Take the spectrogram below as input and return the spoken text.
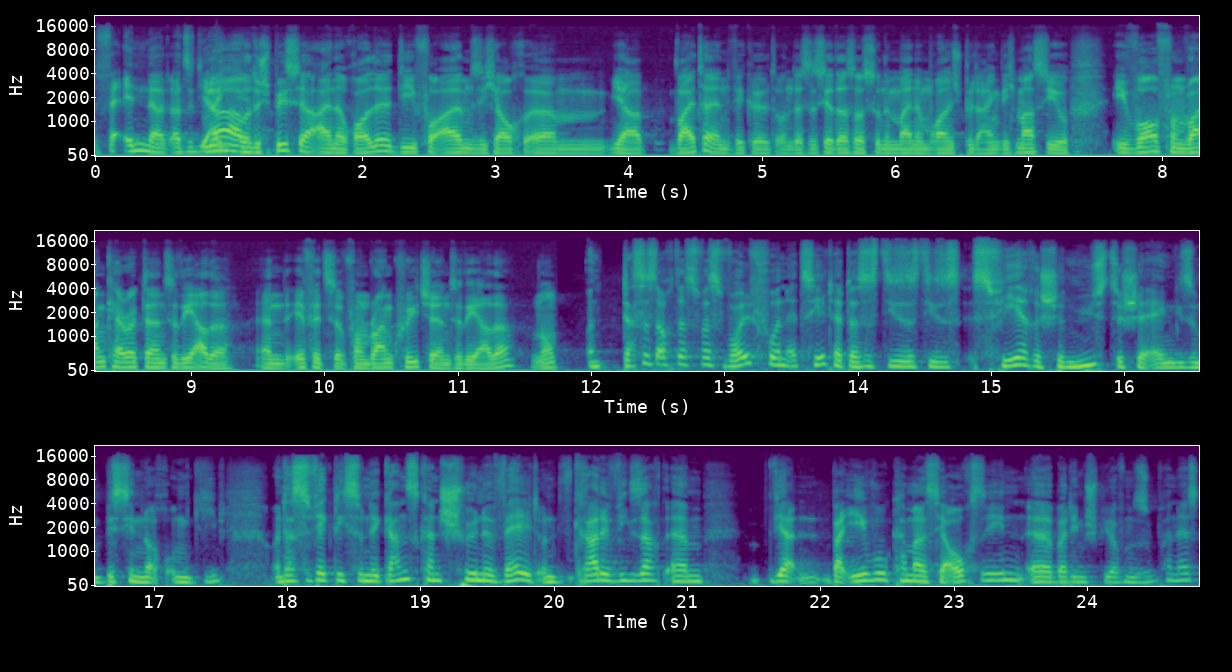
verändert. Also die ja, aber du spielst ja eine Rolle, die vor allem sich auch ähm, ja, weiterentwickelt. Und das ist ja das, was du in meinem Rollenspiel eigentlich machst. You evolve from one character into the other. And if it's from one creature into the other, no? Und das ist auch das, was Wolf vorhin erzählt hat, dass es dieses, dieses sphärische, mystische irgendwie so ein bisschen noch umgibt. Und das ist wirklich so eine ganz, ganz schöne Welt. Und gerade, wie gesagt, ähm, wir, bei Evo kann man das ja auch sehen, äh, bei dem Spiel auf dem Super NES,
